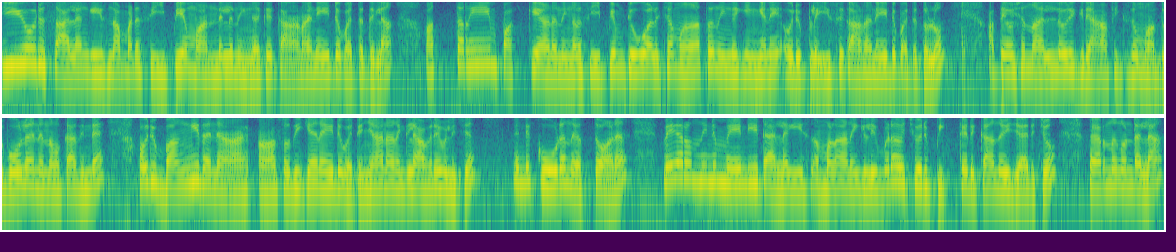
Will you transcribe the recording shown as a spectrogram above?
ഈ ഒരു സ്ഥലം കേസ് നമ്മുടെ സി പി എം വണ്ണിൽ നിങ്ങൾക്ക് കാണാനായിട്ട് പറ്റത്തില്ല. അത്രയും പക്കയാണ്. നിങ്ങൾ സി പി എം ടു കളിച്ചാൽ മാത്രം നിങ്ങൾക്ക് ഇങ്ങനെ ഒരു പ്ലേസ് കാണാനായിട്ട് പറ്റത്തുള്ളൂ. അത്യാവശ്യം നല്ലൊരു ഗ്രാഫിക്സും അതുപോലെ തന്നെ നമുക്കതിന്റെ ഒരു ഭംഗി തന്നെ ആസ്വദിക്കാനായിട്ട് പറ്റും. ഞാനാണെങ്കിൽ അവരെ വിളിച്ച് എന്റെ കൂടെ നിർത്തുവാണ്. വേറൊന്നിനും വേണ്ടിയിട്ടല്ല ഗീസ് നമ്മളാണെങ്കിൽ ഇവിടെ വെച്ച് ഒരു പിക്ക് എടുക്കാമെന്ന് വിചാരിച്ചു. വേറൊന്നും കൊണ്ടല്ല.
